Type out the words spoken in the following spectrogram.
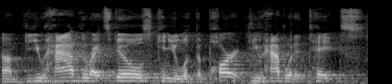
Um, do you have the right skills? Can you look the part? Do you have what it takes?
